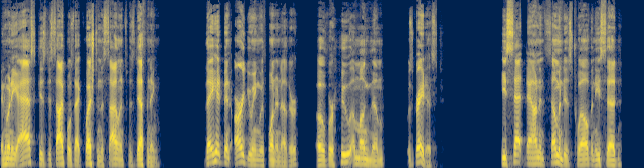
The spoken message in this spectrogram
And when he asked his disciples that question, the silence was deafening. They had been arguing with one another over who among them was greatest. He sat down and summoned his twelve, and he said,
